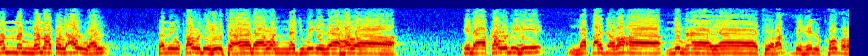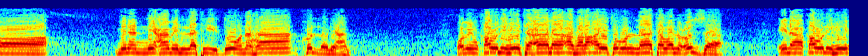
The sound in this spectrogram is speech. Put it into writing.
أما النمط الأول فمن قوله تعالى والنجم إذا هوى إلى قوله لقد رأى من آيات ربه الكبرى من النعم التي دونها كل نعم. ومن قوله تعالى أفرأيتم اللات والعزى إلى قوله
